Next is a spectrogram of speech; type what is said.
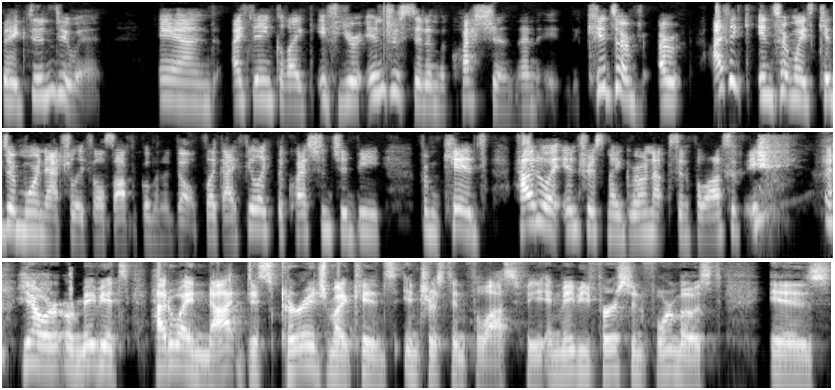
baked into it. And I think like if you're interested in the question, then kids are are I think in certain ways kids are more naturally philosophical than adults. Like I feel like the question should be from kids, how do I interest my grown-ups in philosophy? yeah, or, or maybe it's how do I not discourage my kids' interest in philosophy? And maybe first and foremost is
